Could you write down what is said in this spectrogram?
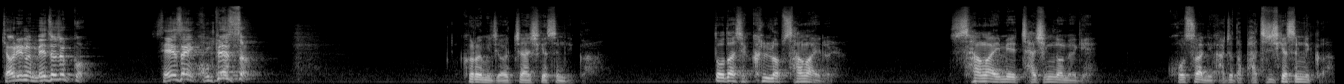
결의는 맺어졌고 세상이 공패했어. 그럼 이제 어찌하시겠습니까? 또다시 클럽 상하이를 상하이의 자식놈에게 고스란히 가져다 바치시겠습니까?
